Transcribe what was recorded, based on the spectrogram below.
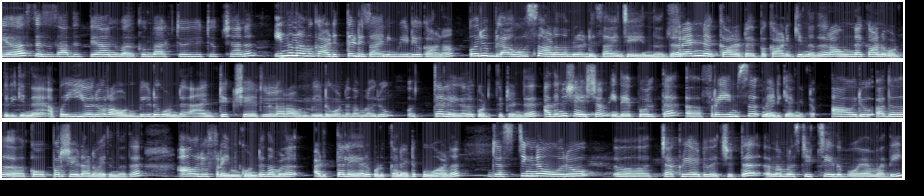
dears this is Aditya and welcome back to YouTube channel ഇന്ന് നമുക്ക് അടുത്ത ഡിസൈനിങ് വീഡിയോ കാണാം. ഒരു ബ്ലൗസ് ആണ് നമ്മൾ ഡിസൈൻ ചെയ്യുന്നത്. ഫ്രണ്ട് നെക്ക് ആണ് കേട്ടോ ഇപ്പോൾ കാണിക്കുന്നത്. റൗണ്ട് നെക്ക് ആണ് കൊടുത്തിരിക്കുന്നത് അപ്പോൾ ഈ ഒരു റൗണ്ട് ബീഡ് കൊണ്ട് ആന്റിക് ഷേഡിലുള്ള റൗണ്ട് ബീഡ് കൊണ്ട് നമ്മളൊരു ഒറ്റ ലെയർ കൊടുത്തിട്ടുണ്ട്. അതിനുശേഷം ഇതേപോലത്തെ ഫ്രെയിംസ് മേടിക്കാൻ കിട്ടും. ആ ഒരു അത് കോപ്പർ ഷെയ്ഡാണ് വരുന്നത്. ആ ഒരു ഫ്രെയിം കൊണ്ട് നമ്മൾ അടുത്ത ലെയർ കൊടുക്കാനായിട്ട് പോവാണ്. ജസ്റ്റ് ഇങ്ങനെ ഓരോ ചക്രയായിട്ട് വെച്ചിട്ട് നമ്മൾ സ്റ്റിച്ച് ചെയ്ത് പോയാൽ മതി.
